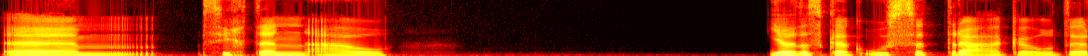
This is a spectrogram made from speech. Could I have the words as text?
ähm, sich dann auch ja, das gegen aussen tragen, oder?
